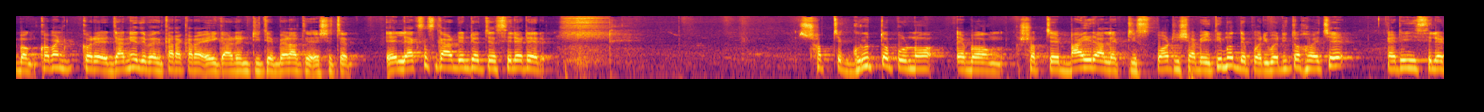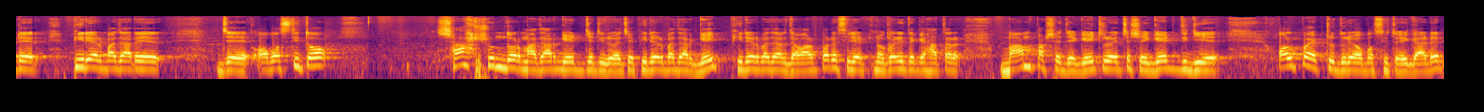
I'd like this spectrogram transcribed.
এবং কমেন্ট করে জানিয়ে দেবেন কারা কারা এই গার্ডেনটিতে বেড়াতে এসেছেন। এই ল্যাক্সাস গার্ডেনটি হচ্ছে সিলেটের সবচেয়ে গুরুত্বপূর্ণ এবং সবচেয়ে বাইরাল একটি স্পট হিসাবে ইতিমধ্যে পরিবর্তিত হয়েছে। এটি সিলেটের পীরের বাজারের যে অবস্থিত। শাহ সুন্দর মাজার গেট যেটি রয়েছে, ফিরের বাজার গেট। ফিরের বাজার যাওয়ার পরে সিলেট নগরী থেকে হাতের বাম পাশে যে গেট রয়েছে, সেই গেট দিয়ে অল্প একটু দূরে অবস্থিত এই গার্ডেন।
